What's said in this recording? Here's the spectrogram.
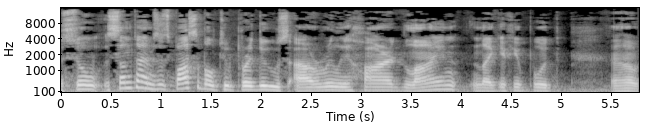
So sometimes it's possible to produce a really hard line, like if you put uh,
